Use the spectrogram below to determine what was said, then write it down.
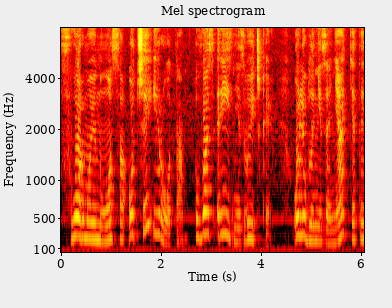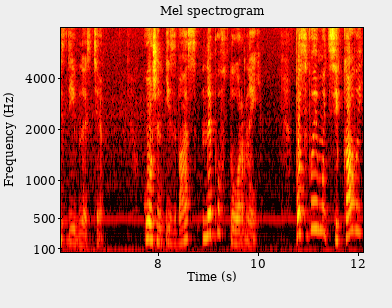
формою носа, очей і рота. У вас різні звички, улюблені заняття та здібності. Кожен із вас неповторний, по-своєму цікавий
